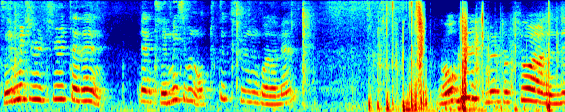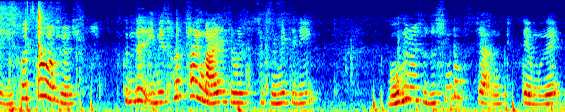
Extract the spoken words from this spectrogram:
개미집을 키울 때는 일단 개미집은 어떻게 키우는 거냐면 먹이를 주면서 키워야 하는데 이 설탕을 줘야죠. 근데 이미 설탕이 많이 들어있어서 개미들이 먹이를 줘도 신경 쓰지 않기 때문에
